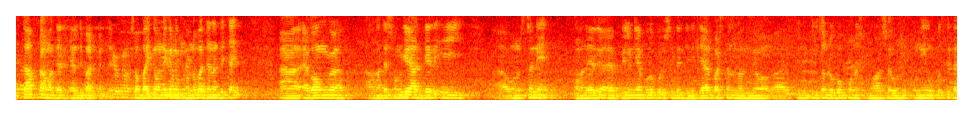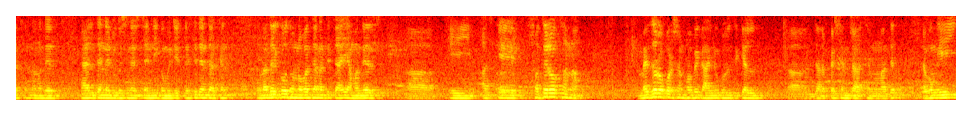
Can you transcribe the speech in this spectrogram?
স্টাফরা আমাদের হেলথ ডিপার্টমেন্টের সবাইকে অনেক অনেক ধন্যবাদ জানাতে চাই। এবং আমাদের সঙ্গে আজকের এই অনুষ্ঠানে আমাদের বিলুনিয়া পুর পরিষদের যিনি চেয়ারপারসন মাননীয় শ্রী নিখিল চন্দ্র গোপ মহাশয় উনি- উনি উপস্থিত আছেন। আমাদের হেলথ অ্যান্ড এডুকেশনের স্ট্যান্ডিং কমিটির প্রেসিডেন্ট আছেন। ওনাদেরকেও ধন্যবাদ জানাতে চাই। আমাদের এই আজকে সতেরোখানা মেজর অপারেশন হবে গাইনোকোলজিক্যাল যারা পেশেন্টরা আছেন ওনাদের। এবং এই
